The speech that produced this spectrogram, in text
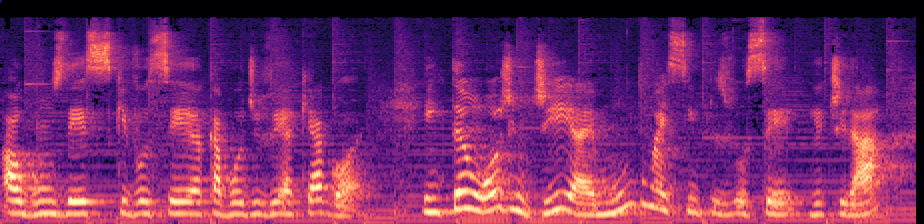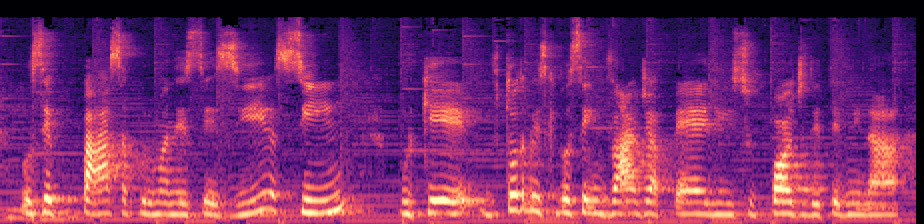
alguns desses que você acabou de ver aqui agora. Então, hoje em dia é muito mais simples você retirar. Você passa por uma anestesia, sim, porque toda vez que você invade a pele, isso pode determinar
